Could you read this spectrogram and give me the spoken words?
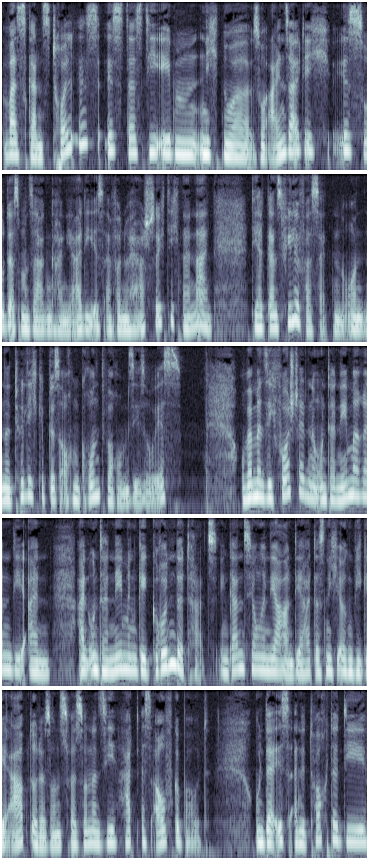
was ganz toll ist, ist, dass die eben nicht nur so einseitig ist, so dass man sagen kann, ja, die ist einfach nur herrschsüchtig. Nein, nein, die hat ganz viele Facetten und natürlich gibt es auch einen Grund, warum sie so ist. Und wenn man sich vorstellt, eine Unternehmerin, die ein, ein Unternehmen gegründet hat, in ganz jungen Jahren, die hat das nicht irgendwie geerbt oder sonst was, sondern sie hat es aufgebaut. Und da ist eine Tochter, die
